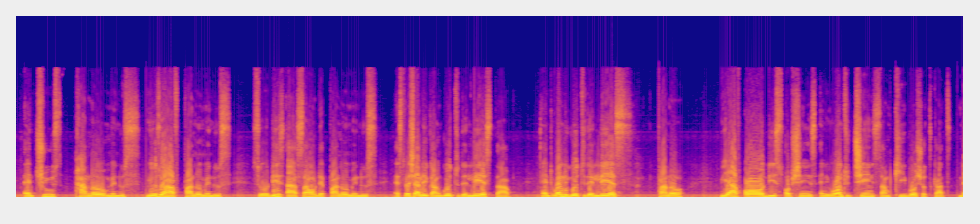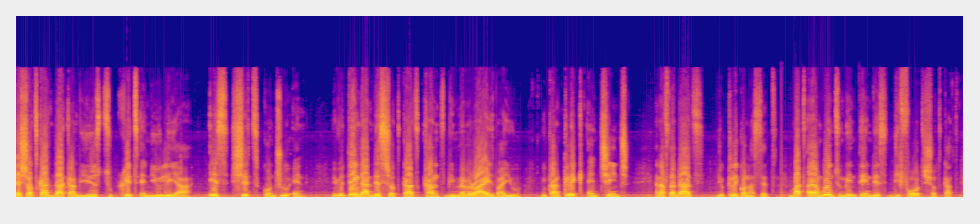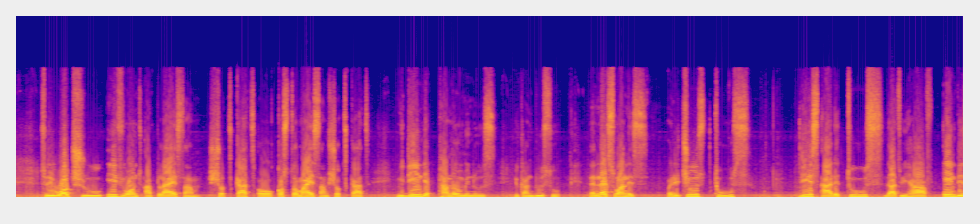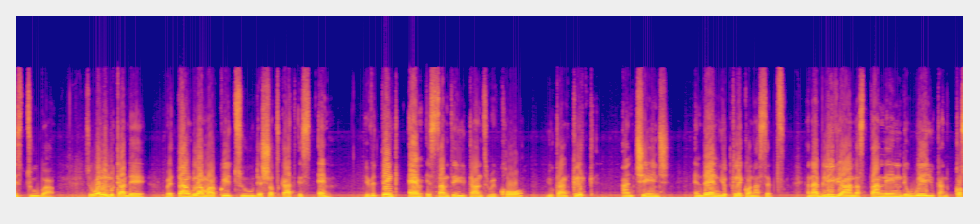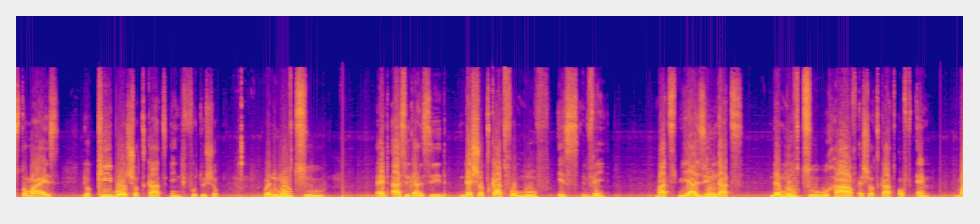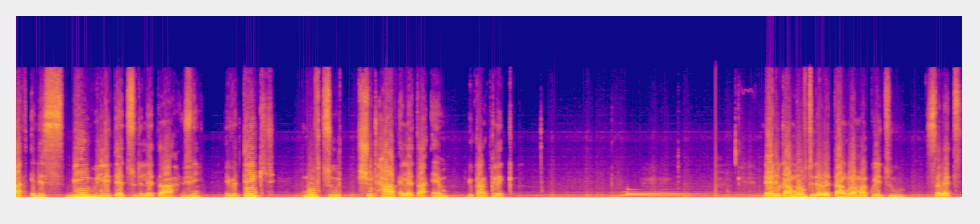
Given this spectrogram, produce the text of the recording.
and choose panel menus. We also have panel menus. So these are some of the panel menus. Especially you can go to the layers tab. And when you go to the layers panel we have all these options. And you want to change some keyboard shortcut the shortcut that can be used to create a new layer is shift control n if you think that this shortcut can't be memorized by you you can click and change and after that you click on accept. But i am going to maintain this default shortcut. So you walk through if you want to apply some shortcuts or customize some shortcuts within the panel menus you can do so. The next one is when you choose tools these are the tools that we have in this toolbar. So when you look at the rectangular marquee tool the shortcut is m if you think m is something you can't recall you can click and change and then you click on accept. And I believe you are understanding the way you can customize your keyboard shortcut in Photoshop. When you move to and as you can see the shortcut for move is V but we assume that the move tool will have a shortcut of M but it is being related to the letter V. If you think move tool should have a letter M you can click. Then you can move to the rectangular marquee to select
